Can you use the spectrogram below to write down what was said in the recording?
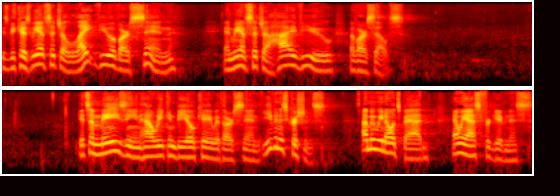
is because we have such a light view of our sin and we have such a high view of ourselves. It's amazing how we can be okay with our sin, even as Christians. I mean, we know it's bad, and we ask forgiveness.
